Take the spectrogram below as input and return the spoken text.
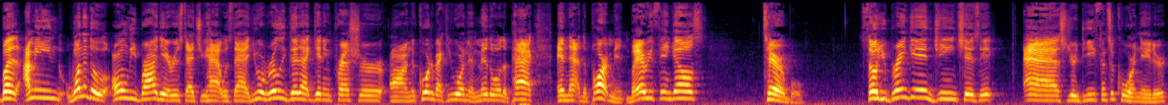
But I mean, one of the only bright areas that you had was that you were really good at getting pressure on the quarterback. You were in the middle of the pack in that department. But everything else, terrible. So you bring in Gene Chizik as your defensive coordinator.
